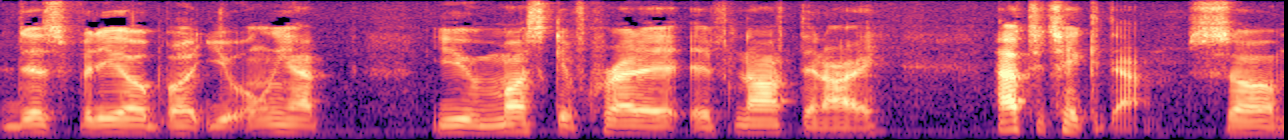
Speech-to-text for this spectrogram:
this video, but you only have you must give credit. If not, then I have to take it down. So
